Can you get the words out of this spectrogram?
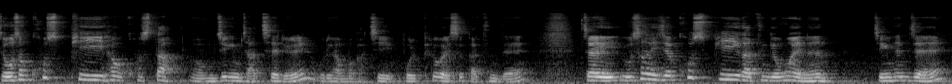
자, 우선 코스피하고 코스닥 어, 움직임 자체를 우리가 한번 같이 볼 필요가 있을 것 같은데. 자 우선 이제 코스피 같은 경우에는 지금 현재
